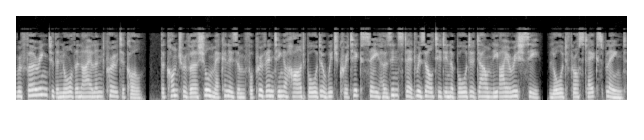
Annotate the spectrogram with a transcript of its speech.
Referring to the Northern Ireland Protocol, the controversial mechanism for preventing a hard border which critics say has instead resulted in a border down the Irish Sea, Lord Frost explained.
